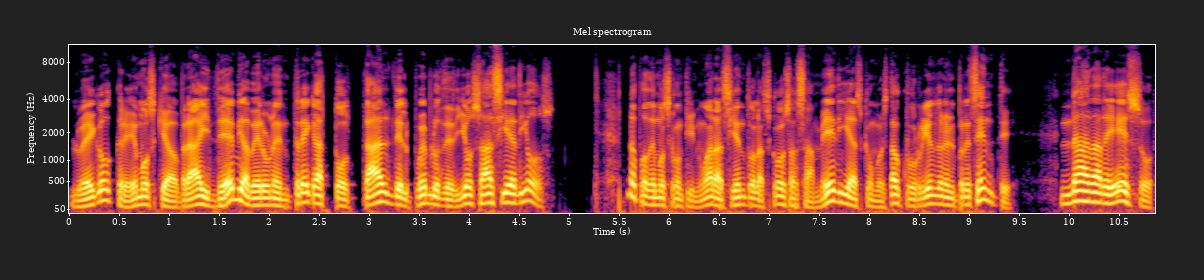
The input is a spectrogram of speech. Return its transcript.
Luego, creemos que habrá y debe haber una entrega total del pueblo de Dios hacia Dios. No podemos continuar haciendo las cosas a medias como está ocurriendo en el presente. Nada de eso,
